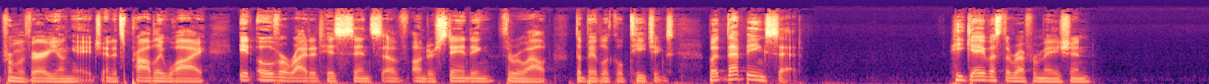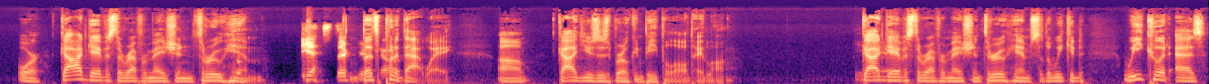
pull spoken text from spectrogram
from a very young age, and it's probably why it overrided his sense of understanding throughout the biblical teachings. But that being said, he gave us the Reformation, or God gave us the Reformation through him. Yes, Let's go. put it that way. Um, God uses broken people all day long. God gave us the Reformation through Him, so that we could, we could as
